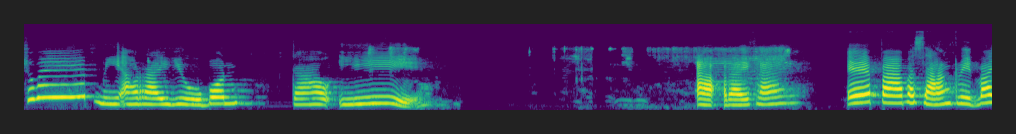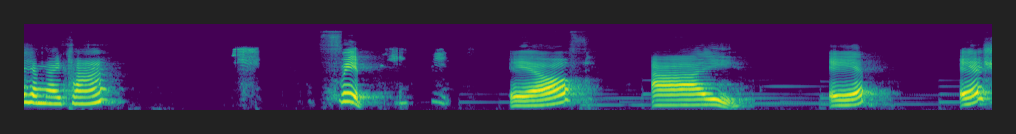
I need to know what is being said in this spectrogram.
ชเวบมีอะไรอยู่บนเก้าอี้อะไรคะ เอปลาภาษาอังกฤษว่ายังไงคะ fit F I S H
